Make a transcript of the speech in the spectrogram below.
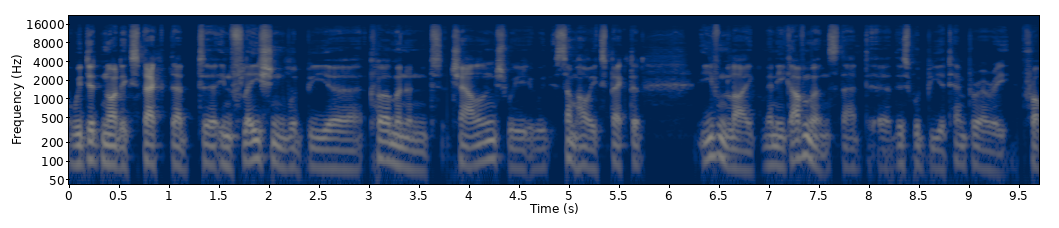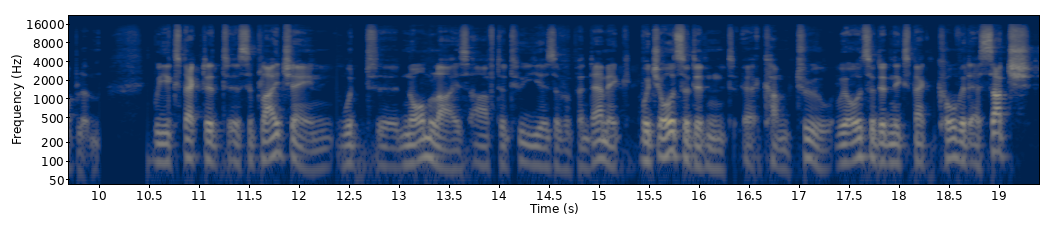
We did not expect that uh, inflation would be a permanent challenge. We, we somehow expected, even like many governments, that uh, this would be a temporary problem. We expected a supply chain would uh, normalize after two years of a pandemic, which also didn't uh, come true. We also didn't expect COVID as such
